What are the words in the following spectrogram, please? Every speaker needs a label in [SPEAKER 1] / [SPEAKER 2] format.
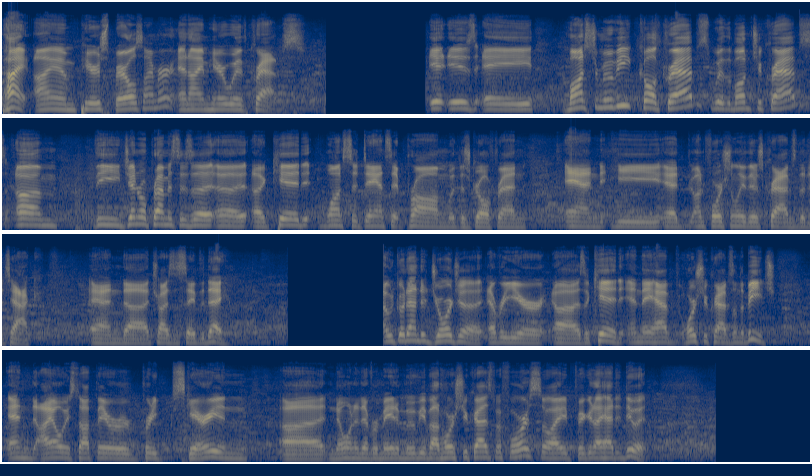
[SPEAKER 1] Hi, I am Pierce Berolzheimer, and I'm here with Crabs. It is a monster movie called Crabs with a bunch of crabs. Um, the general premise is a, a, a, kid wants to dance at prom with his girlfriend, and he and unfortunately there's crabs that attack, and uh, tries to save the day. I would go down to Georgia every year uh, as a kid, and they have horseshoe crabs on the beach, and I always thought they were pretty scary and uh, no one had ever made a movie about horseshoe crabs before, so I figured I had to do it.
